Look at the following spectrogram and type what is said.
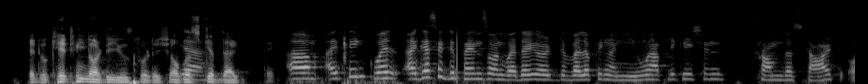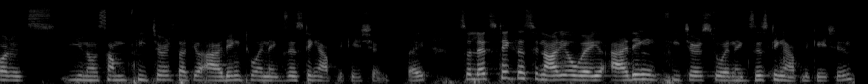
advocating not to use Photoshop or skip that thing? Um, I think, well, I guess it depends on whether you're developing a new application from the start or it's, you know, some features that you're adding to an existing application, right? So let's take the scenario where you're adding features to an existing application.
